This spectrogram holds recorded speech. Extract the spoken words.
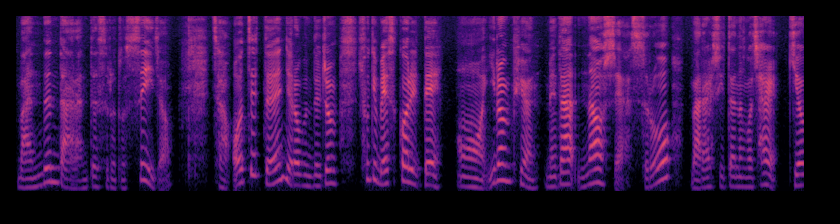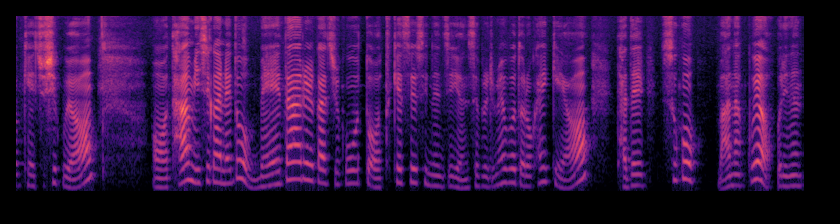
만든다 라는 뜻으로도 쓰이죠. 자, 어쨌든 여러분들 좀 속이 메스꺼릴 때 어, 이런 표현 메다 나우세아스로 말할 수 있다는 거 잘 기억해 주시고요. 어, 다음 이 시간에도 메다를 가지고 또 어떻게 쓸 수 있는지 연습을 좀 해보도록 할게요. 다들 수고 많았고요. 우리는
